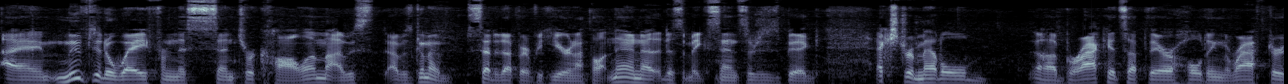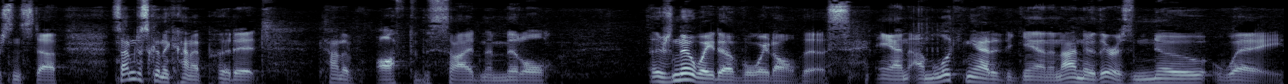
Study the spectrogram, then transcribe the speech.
I moved it away from this center column. I was I was going to set it up over here, and I thought, no, no, that doesn't make sense. There's these big extra metal uh, brackets up there holding the rafters and stuff. So I'm just going to kind of put it kind of off to the side in the middle. There's no way to avoid all this. And I'm looking at it again, and I know there is no way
